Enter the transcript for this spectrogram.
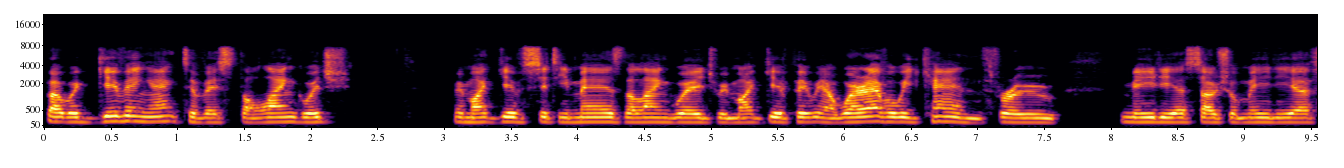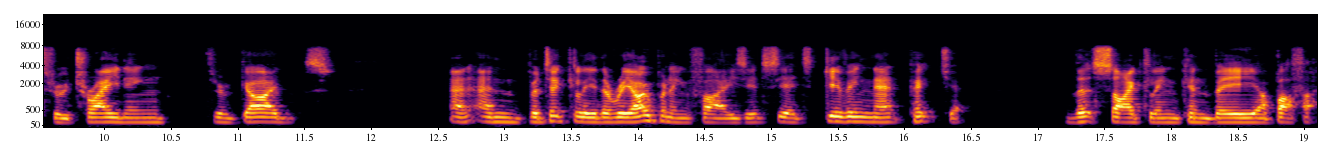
But we're giving activists the language. We might give city mayors the language. We might give people you know wherever we can through media social media through training through guidance. And and particularly the reopening phase it's it's giving that picture that cycling can be a buffer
